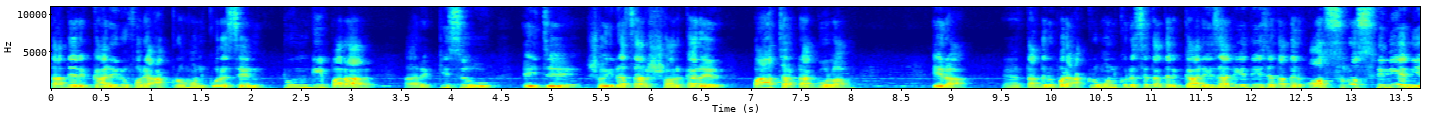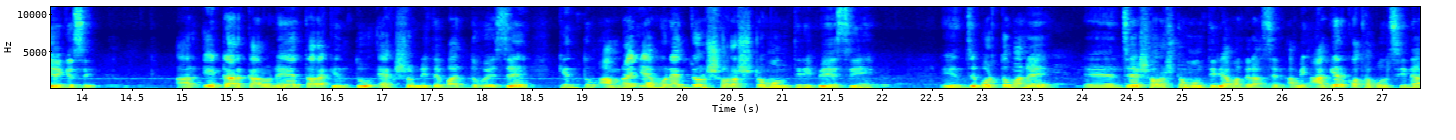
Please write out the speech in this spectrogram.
তাদের গাড়ির উপরে আক্রমণ করেছেন টুঙ্গি পাড়ার আর কিছু এই যে স্বৈরাচার সরকারের পাঁচাটা গোলাম। এরা তাদের উপরে আক্রমণ করেছে, তাদের গাড়ি জ্বালিয়ে দিয়েছে, তাদের অস্ত্র ছিনিয়ে নিয়ে গেছে। আর এটার কারণে তারা কিন্তু অ্যাকশন নিতে বাধ্য হয়েছে। কিন্তু আমরা এমন একজন স্বরাষ্ট্রমন্ত্রী পেয়েছি যে বর্তমানে যে স্বরাষ্ট্রমন্ত্রী আমাদের আছেন। আমি আগের কথা বলছি না,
